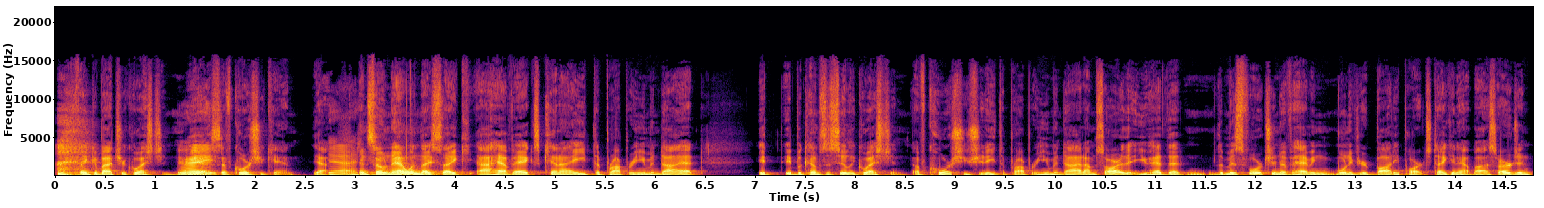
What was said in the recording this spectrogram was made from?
think about your question. Right. Yes, of course you can. Yeah. Yeah. And so now when they say, I have X, can I eat the proper human diet? It, it becomes a silly question. Of course, you should eat the proper human diet. I'm sorry that you had that the misfortune of having one of your body parts taken out by a surgeon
